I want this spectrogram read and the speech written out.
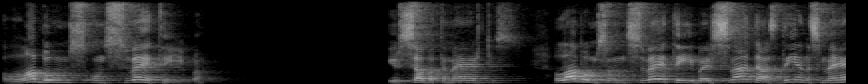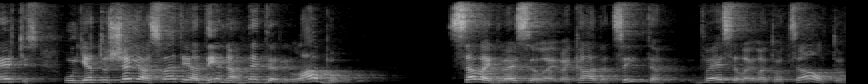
Labums un svētība ir sabata mērķis. Labums un svētība ir svētās dienas mērķis. Un, ja tu šajā svētajā dienā nedari labu savai dvēselē vai kāda cita dvēselē, lai to celtu,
